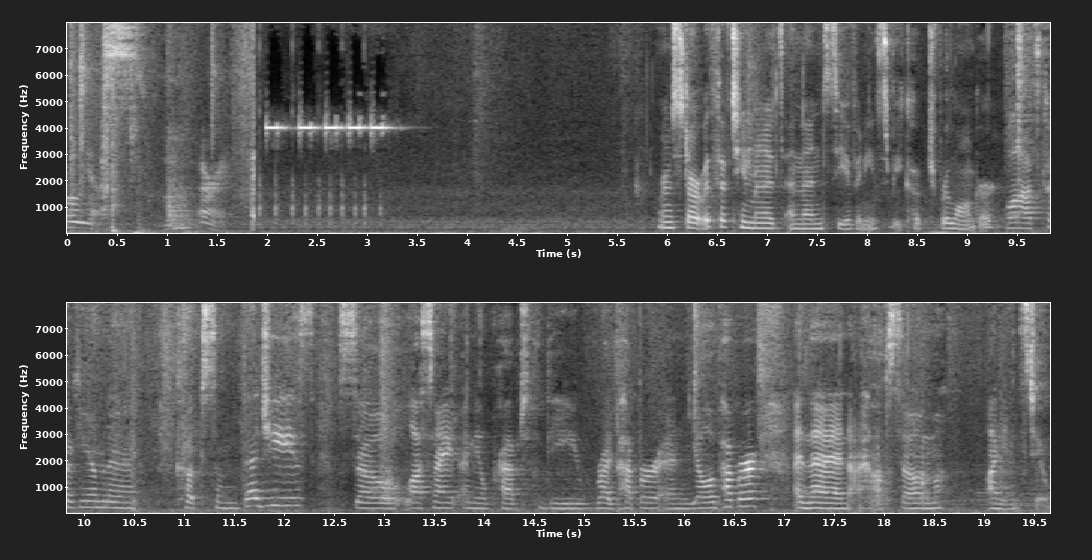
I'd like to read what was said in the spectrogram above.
Oh yes. All right. We're gonna start with 15 minutes and then see if it needs to be cooked for longer. While that's cooking, I'm gonna cook some veggies. So last night I meal prepped the red pepper and yellow pepper, and then I have some onions too.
